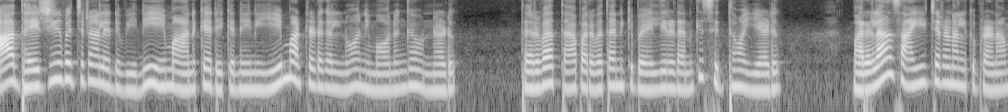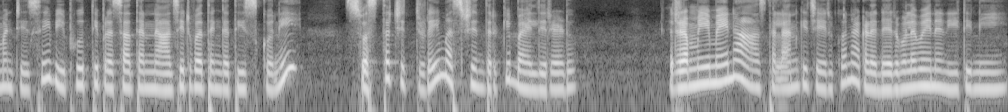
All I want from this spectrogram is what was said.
ఆ ధైర్యవచనాలను విని మానకరిక నేను ఏం మాట్లాడగలను? అని మౌనంగా ఉన్నాడు. తర్వాత పర్వతానికి బయలుదేరడానికి సిద్ధమయ్యాడు. మరలా సాయి చరణాలకు ప్రణామం చేసి విభూతి ప్రసాదాన్ని ఆశీర్వాదంగా తీసుకొని స్వస్థచిత్తుడై మత్స్యందరికి బయలుదేరాడు. రమ్యమైన ఆ స్థలానికి చేరుకొని అక్కడ నిర్మలమైన నీటిని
